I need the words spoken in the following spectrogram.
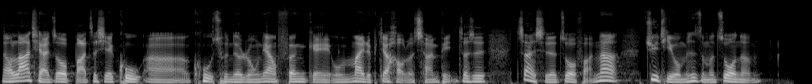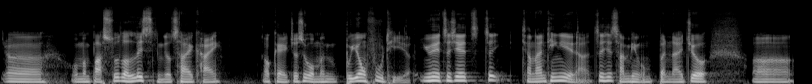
然后拉起来之后，把这些库啊、库存的容量分给我们卖的比较好的产品，这是暂时的做法。那具体我们是怎么做呢？呃，我们把所有的 listing 都拆开，OK，就是我们不用附体了，因为这些这讲难听一点的，这些产品我们本来就呃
